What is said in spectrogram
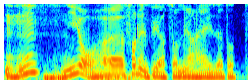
Uh-huh. Jó, forintpiacon mi a helyzet? Ott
